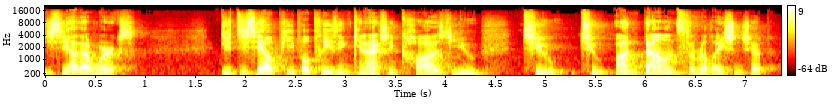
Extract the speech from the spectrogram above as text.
Do you see how that works? Do you, see how people pleasing can actually cause you to, to unbalance the relationship?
